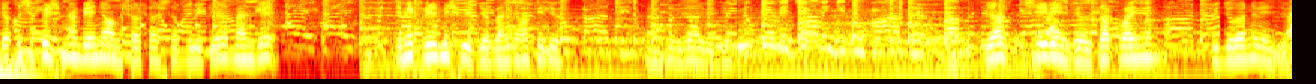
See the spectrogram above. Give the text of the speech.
Yaklaşık 5 milyon beğeni almış arkadaşlar bu videoya. Bence emek verilmiş bir video. Bence hak ediyor. Bence güzel bir video. Biraz şey benziyor. Zack Vine'ın videolarına benziyor.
